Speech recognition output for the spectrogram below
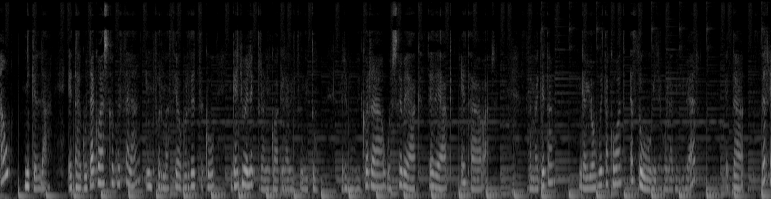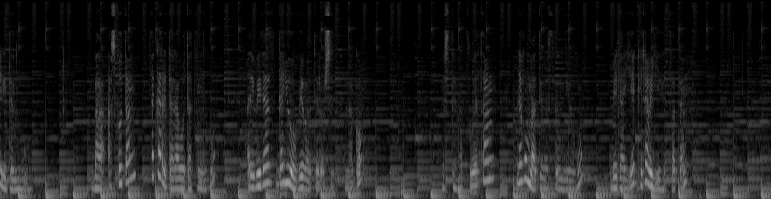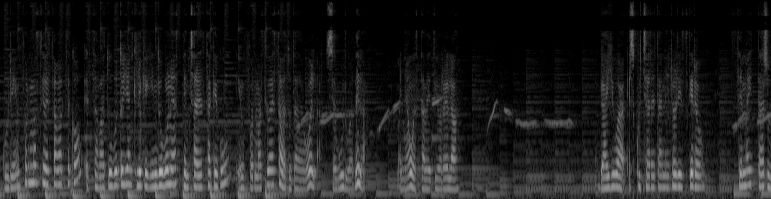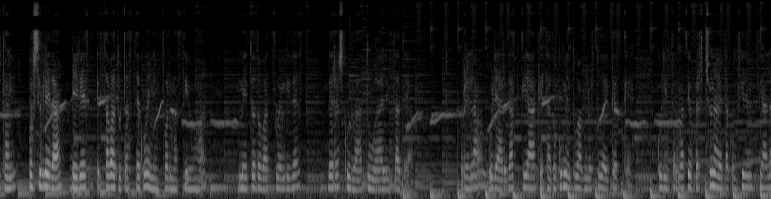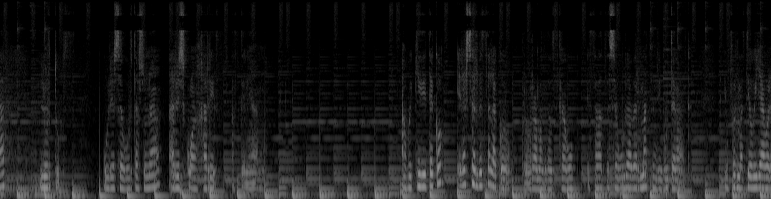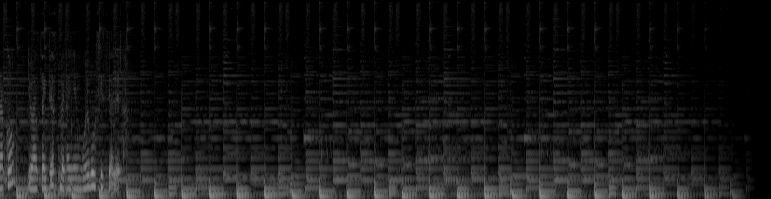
Hau, Mikel da, eta gutako askok bezala informazioa gordetzeko gailu elektronikoak erabiltzen ditu. Bere mugikorra, USB-ak, CD-ak eta abar. Zenbaitetan, gailu hauetako bat ez dugu gehiago erabili behar, eta zer egiten dugu? Ba, askotan, zakarretara botatzen dugu. Adibidez, gailu hobe bat erosetulako. Beste batzuetan, lagun bat egozten diogu, beraiek erabili dezaten. Gure informazioa ezabatzeko, ezabatu botoian klik egin dugunez pentsa dezakegu informazioa ezabatuta dagoela, segurua dela. Baina hau ez da beti horrela. Gailua eskutxarretan eroriz gero, zenbait kasutan posible da berez ezabatuta zegoen informazioa metodo batzuen bidez berreskuratu ahal izatea. Horrela, gure argazkiak eta dokumentuak lortu daitezke, gure informazio pertsonal eta konfidentziala lortuz. Gure segurtasuna arriskuan jarriz azkenean. Hauek iditeko, eraser bezalako programak dauzkagu, ezabatze segura bermatzen digutenak. Informazio gehiagorako joan zaitez beraien web ofizialera.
